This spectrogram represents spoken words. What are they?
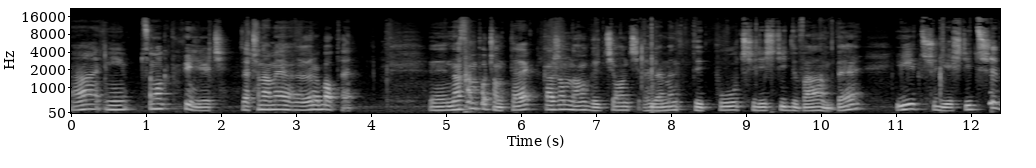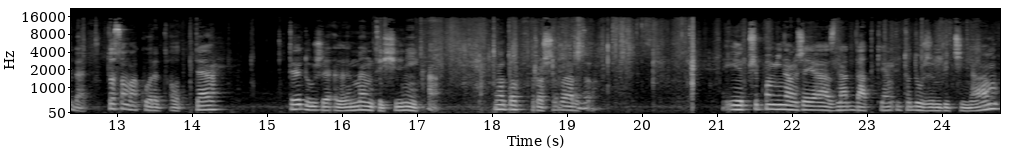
A i co mogę powiedzieć? Zaczynamy robotę. Y, na sam początek każą nam wyciąć element typu 32B i 33B. To są akurat o te, te duże elementy silnika. No to proszę bardzo. I przypominam, że ja z naddatkiem i to dużym wycinam.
